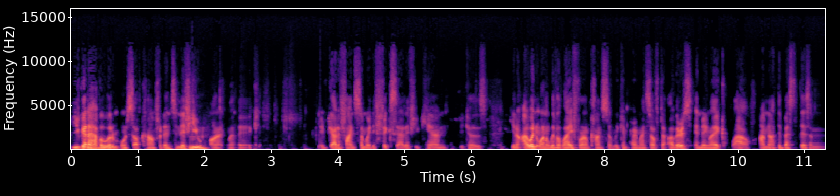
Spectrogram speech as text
you got to have a little more self confidence. And if you Mhm. aren't, like, you've got to find some way to fix that if you can, because you know I wouldn't want to live a life where I'm constantly comparing myself to others and being like, wow, I'm not the best at this. I'm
